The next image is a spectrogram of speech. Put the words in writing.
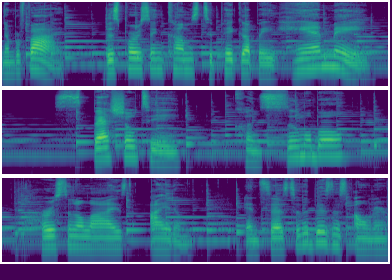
Number five, this person comes to pick up a handmade specialty, consumable, personalized item and says to the business owner,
